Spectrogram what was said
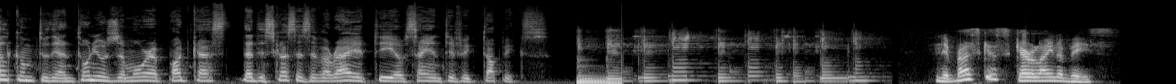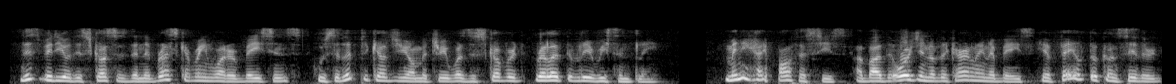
Welcome to the Antonio Zamora podcast that discusses a variety of scientific topics. Nebraska's Carolina Bays. This video discusses the Nebraska rainwater basins whose elliptical geometry was discovered relatively recently. Many hypotheses about the origin of the Carolina Bays have failed to consider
